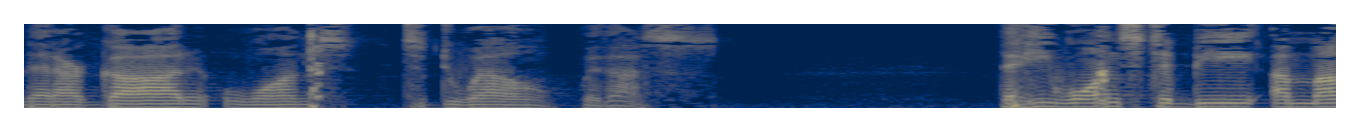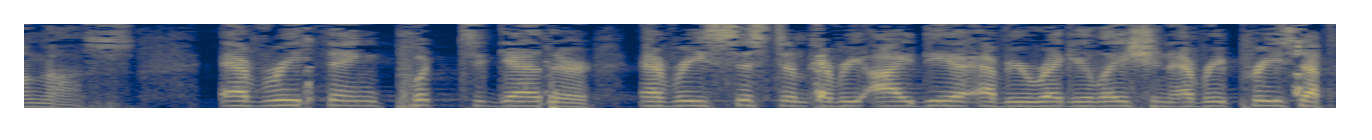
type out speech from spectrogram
that our God wants to dwell with us, that He wants to be among us, everything put together, every system, every idea, every regulation, every precept,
